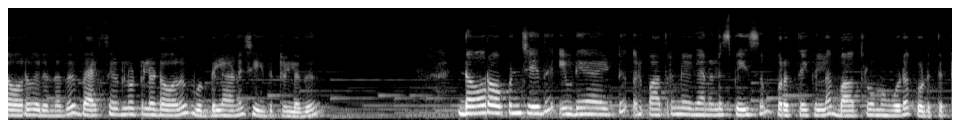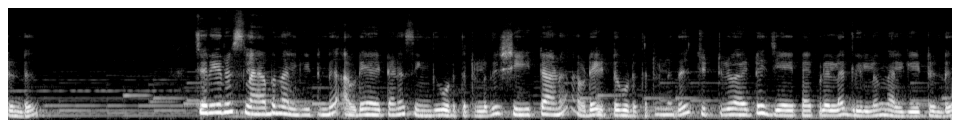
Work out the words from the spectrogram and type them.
ഡോറ് വരുന്നത്. ബാക്ക് സൈഡിലോട്ടുള്ള ഡോറ് വുഡിലാണ് ചെയ്തിട്ടുള്ളത്. ഡോർ ഓപ്പൺ ചെയ്ത് ഇവിടെയായിട്ട് ഒരു പാത്രം കഴുകാനുള്ള സ്പേസും പുറത്തേക്കുള്ള ബാത്റൂമും കൂടെ കൊടുത്തിട്ടുണ്ട്. ചെറിയൊരു സ്ലാബ് നൽകിയിട്ടുണ്ട്. അവിടെയായിട്ടാണ് സിങ്ക് കൊടുത്തിട്ടുള്ളത്. ഷീറ്റാണ് അവിടെ ഇട്ട് കൊടുത്തിട്ടുള്ളത്. ചുറ്റിലുമായിട്ട് ജി ഐ പൈപ്പിലുള്ള ഗ്രില്ലും നൽകിയിട്ടുണ്ട്.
